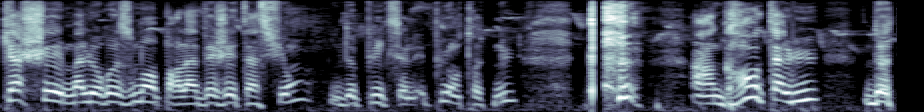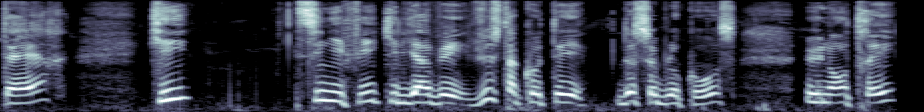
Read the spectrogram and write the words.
caché malheureusement par la végétation, depuis que ce n'est plus entretenu, un grand talus de terre qui signifie qu'il y avait juste à côté de ce blocos une entrée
